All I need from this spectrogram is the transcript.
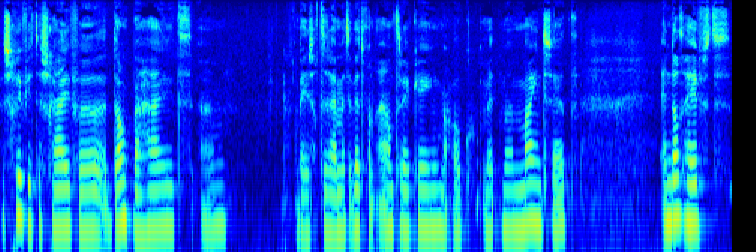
Een schriftje te schrijven, dankbaarheid. Um, bezig te zijn met de wet van aantrekking, maar ook met mijn mindset. En dat heeft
